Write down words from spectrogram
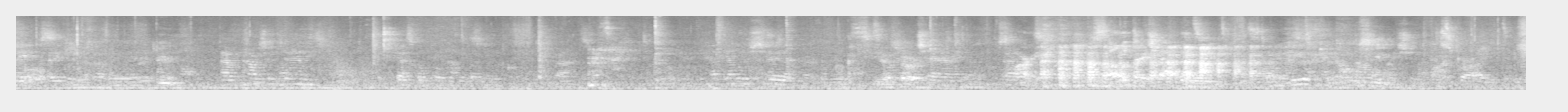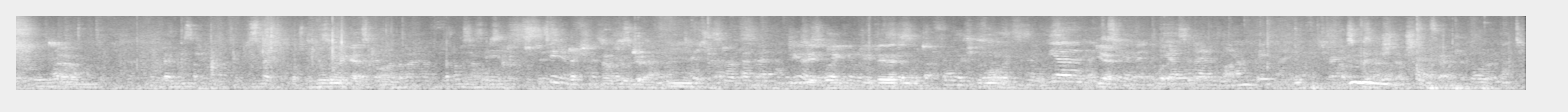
Um, journey? Yeah, sorry. Celebrate that. Um, You're gonna get fine. How's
